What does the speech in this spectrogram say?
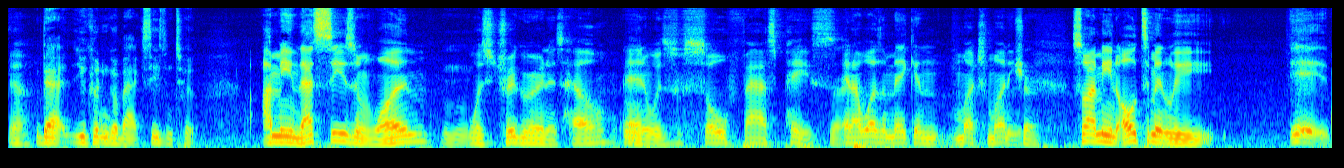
Yeah. that you couldn't go back season two? I mean, that season one Mhm. was triggering as hell, and Mm. it was so fast paced, Right. and I wasn't making much money. Sure. So I mean, ultimately, it,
